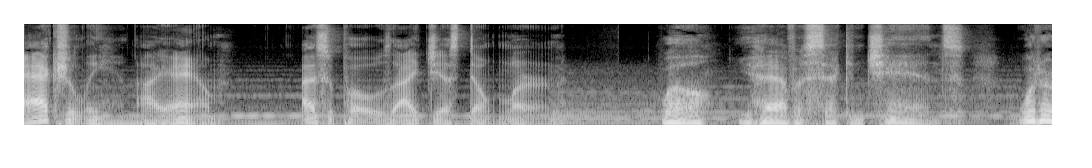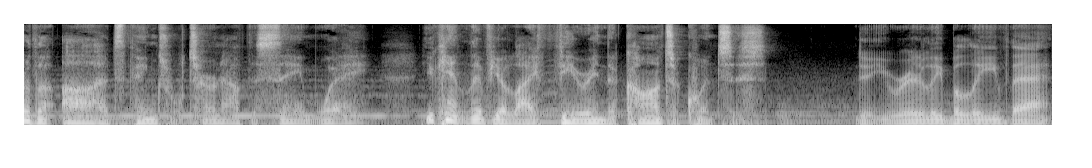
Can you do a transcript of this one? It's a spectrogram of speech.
Actually, I am. I suppose I just don't learn. Well, you have a second chance. What are the odds things will turn out the same way? You can't live your life fearing the consequences. Do you really believe that?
